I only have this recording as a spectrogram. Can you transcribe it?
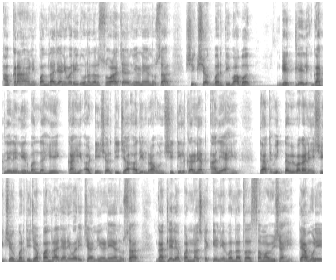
अकरा आणि पंधरा जानेवारी दोन हजार सोळाच्या निर्णयानुसार शिक्षक भरतीबाबत घेतलेले घातलेले निर्बंध हे काही अटी शर्तीच्या अधीन राहून शिथिल करण्यात आले आहेत. त्यात वित्त विभागाने शिक्षक भरतीच्या पंधरा जानेवारीच्या निर्णयानुसार घातलेल्या पन्नास टक्के निर्बंधाचा समावेश आहे. त्यामुळे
